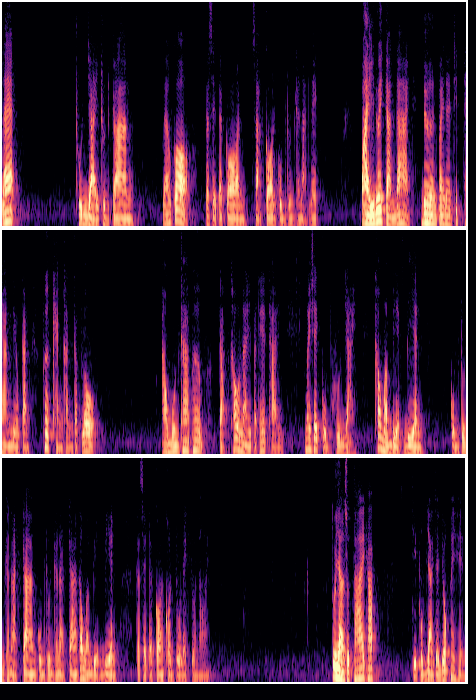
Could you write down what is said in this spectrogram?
และทุนใหญ่ทุนกลาง แล้วก็ เกษตรกรสากลกลุ่มทุนขนาดเล็ก ไปด้วยกันได้เดินไปในทิศทางเดียวกัน เพื่อแข่งขันกับโลก เอามูลค่าเพิ่มกลับเข้าในประเทศไทย ไม่ใช่กลุ่มทุนใหญ่ เข้ามาเบียดเบียน กลุ่มทุนขนาดกลาง กลุ่มทุนขนาดกลางเข้ามาเบียดเบียน เกษตรกรคนตัวเล็กตัวน้อย ตัวอย่างสุดท้ายครับ ที่ผมอยากจะยกให้เห็น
